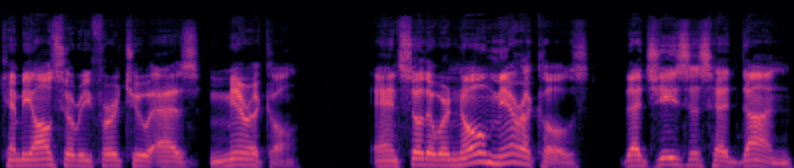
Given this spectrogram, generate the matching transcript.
can be also referred to as miracle. And so there were no miracles that Jesus had done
